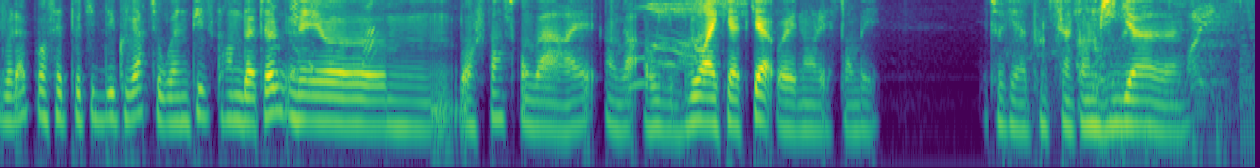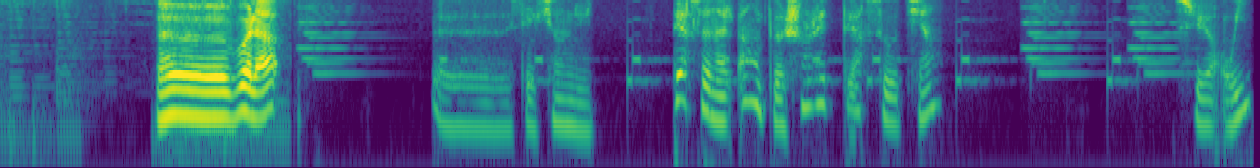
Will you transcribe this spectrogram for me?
voilà pour cette petite découverte sur One Piece Grand Battle. Mais euh, bon, je pense qu'on va arrêter. On va... Oui, Blu-ray 4K. Ouais, non, laisse tomber. Les trucs à plus de 50 gigas. euh. Voilà. Section du personnage. Ah, on peut changer de perso, tiens. Sur. Oui.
